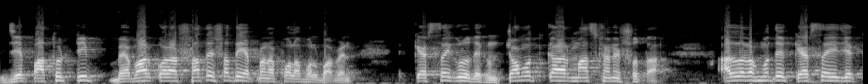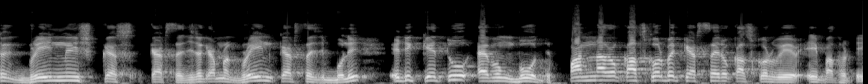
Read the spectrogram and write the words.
যে পাথরটি ব্যবহার করার সাথে সাথে আপনারা ফলাফল পাবেন। ক্যাটসাইগুলো দেখুন, চমৎকার মাঝখানে সুতা। আল্লাহ রহমতের ক্যাটসাই যে একটা গ্রিনিশ ক্যাটসাই যেটাকে আমরা গ্রিন ক্যাটসাই বলি, এটি কেতু এবং বুধ। পান্নারও কাজ করবে ক্যাটসাইরও কাজ করবে এই পাথরটি।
